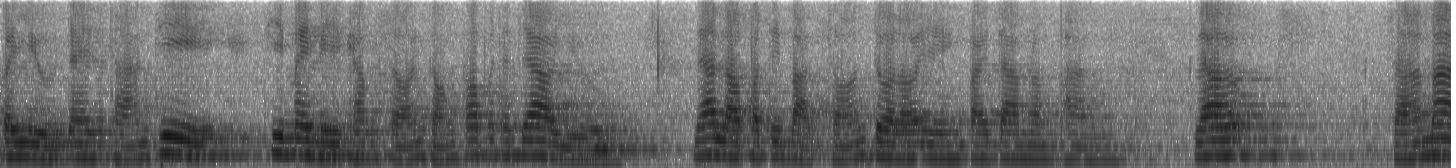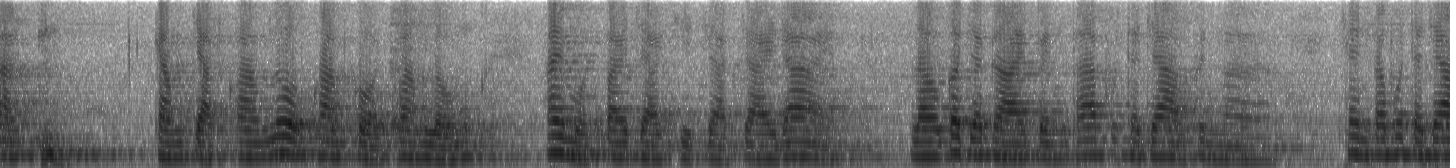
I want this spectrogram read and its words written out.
ไปอยู่ในสถานที่ที่ไม่มีคำสอนของพระพุทธเจ้าอยู่ และเราปฏิบัติสอนตัวเราเองไปตามลำพัง แล้วสามารถกำจัดความโลภความโกรธความหลง ให้หมดไปจากจิตจากใจได้ เราก็จะกลายเป็นพระพุทธเจ้าขึ้นมา เช่นพระพุทธเจ้า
